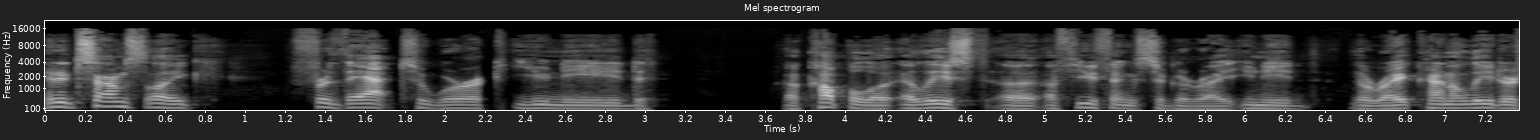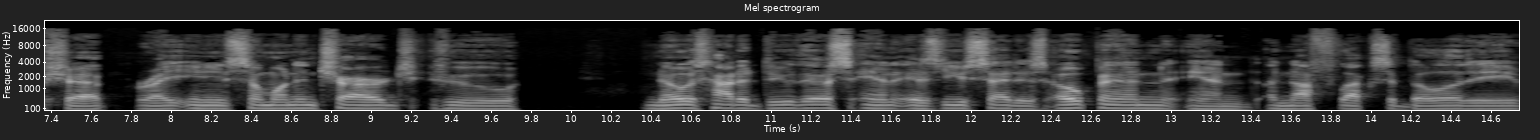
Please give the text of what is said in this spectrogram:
And it sounds like for that to work, you need a couple of at least a, a, few things to go right. You need the right kind of leadership, right? You need someone in charge who knows how to do this and as you said is open and enough flexibility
